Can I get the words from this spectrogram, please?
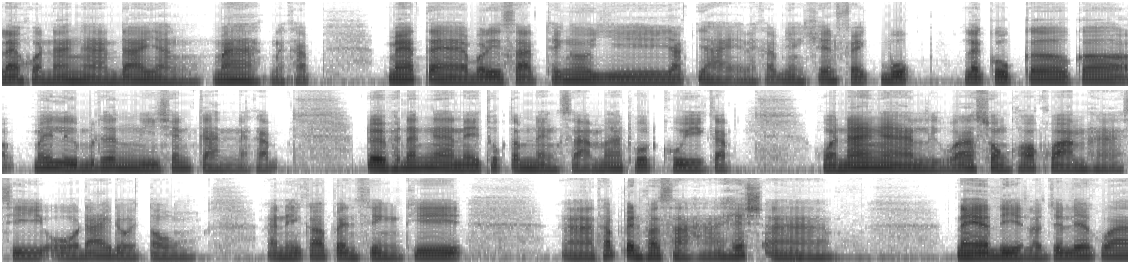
และหัวหน้างานได้อย่างมากนะครับ แม้แต่บริษัทเทคโนโลยียักษ์ใหญ่นะครับ อย่างเช่น Facebook และ Google ก็ไม่ลืมเรื่องนี้เช่นกันนะครับ โดยพนักงานในทุกตำแหน่งสามารถพูดคุยกับ หัวหน้างานหรือว่าส่งข้อความหา CEO ได้โดยตรง อันนี้ก็เป็นสิ่งที่ถ้าเป็นภาษา HR ในอดีตเราจะเรียกว่า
